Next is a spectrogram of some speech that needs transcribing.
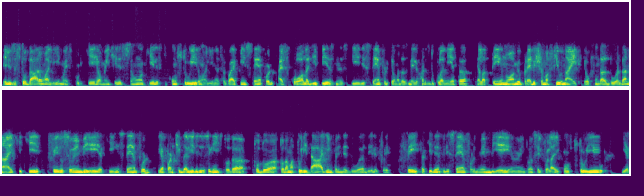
eles estudaram ali, mas porque realmente eles são aqueles que construíram ali, né? Você vai aqui em Stanford, a escola de business de, Stanford, que é uma das melhores do planeta, ela tem o um nome, o prédio chama Phil Knight, que é o fundador da Nike, que fez o seu MBA aqui em Stanford, e a partir dali ele diz o seguinte, toda, toda, toda a maturidade empreendedora dele foi feita aqui dentro de Stanford, no MBA, né? Então, assim, ele foi lá e construiu e,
